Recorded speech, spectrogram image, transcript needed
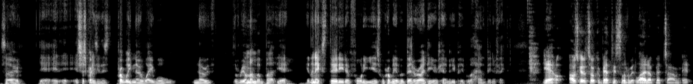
So yeah, it, it, it's just crazy. There's probably no way we'll know the real number, but yeah, in the next thirty to forty years, we'll probably have a better idea of how many people have been affected. Yeah, I was going to talk about this a little bit later, but um, it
